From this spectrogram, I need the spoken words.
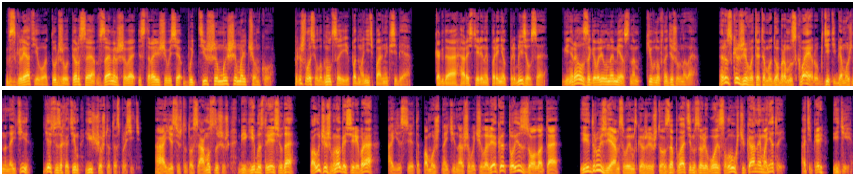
Взгляд его тут же уперся в замершего и старающегося быть тише мыши мальчонку. Пришлось улыбнуться и подманить парня к себе. Когда растерянный паренек приблизился, генерал заговорил на местном, кивнув на дежурного. «Расскажи вот этому доброму сквайру, где тебя можно найти, если захотим еще что-то спросить. А если что-то сам услышишь, беги быстрее сюда. Получишь много серебра, а если это поможет найти нашего человека, то и золото. И друзьям своим скажи, что заплатим за любой слух чеканной монетой. А теперь иди».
